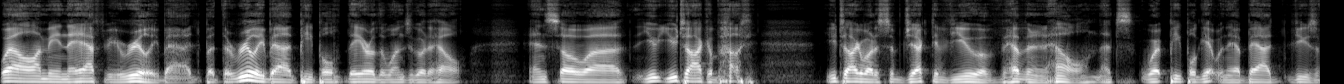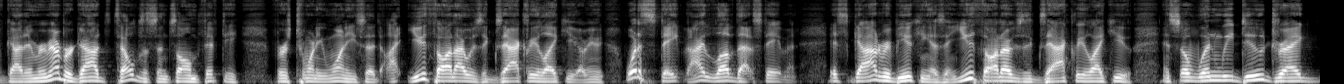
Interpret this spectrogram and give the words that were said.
well, I mean, they have to be really bad, but the really bad people, they are the ones who go to hell. And so uh, you you talk about you talk about a subjective view of heaven and hell. That's what people get when they have bad views of God. And remember, God tells us in Psalm 50, verse 21, He said, You thought I was exactly like you. I mean, what a statement. I love that statement. It's God rebuking us, and you thought I was exactly like you. And so when we do drag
